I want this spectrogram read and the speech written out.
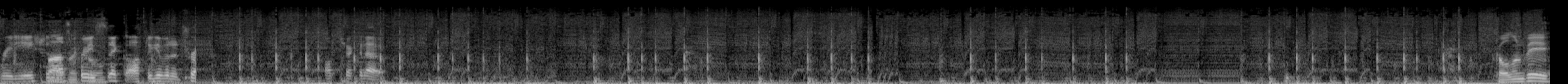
Radiation, Plasma that's pretty sick. I'll have to give it a try. I'll check it out. Colon B.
